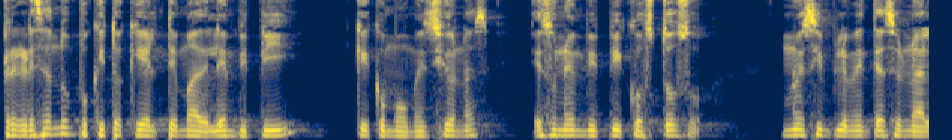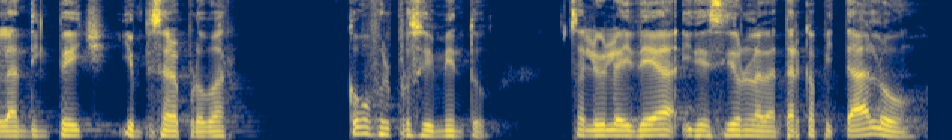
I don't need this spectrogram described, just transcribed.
Regresando un poquito aquí al tema del MVP, que como mencionas, es un MVP costoso. No es simplemente hacer una landing page y empezar a probar. ¿Cómo fue el procedimiento? ¿Salió la idea y decidieron levantar capital o...?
